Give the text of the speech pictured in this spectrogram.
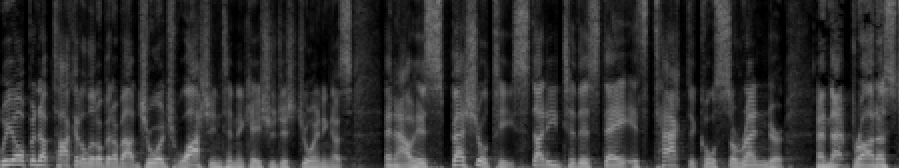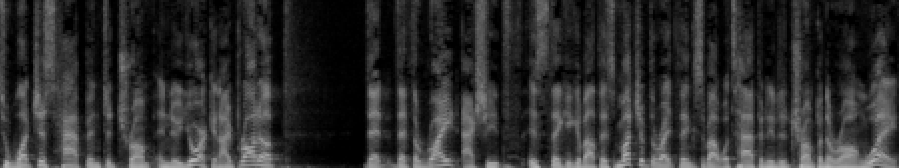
we opened up talking a little bit about George Washington, in case you're just joining us, and how his specialty, studied to this day, is tactical surrender. And that brought us to what just happened to Trump in New York. And I brought up that that the right actually is thinking about this. Much of the right thinks about what's happening to Trump in the wrong way.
